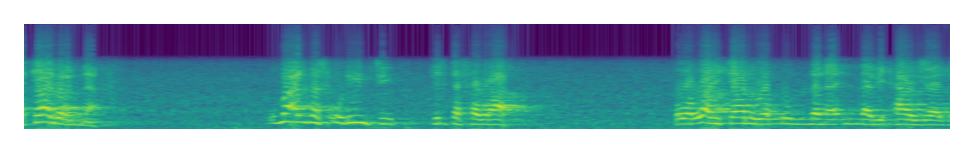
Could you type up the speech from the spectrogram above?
أكابر الناس ومع المسؤولين في تلك الثورات. فوالله كانوا يقولون لنا إن بحاجة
